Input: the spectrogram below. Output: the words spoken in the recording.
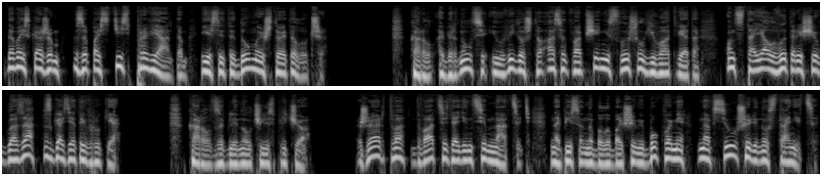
«Давай скажем, запастись провиантом, если ты думаешь, что это лучше». Карл обернулся и увидел, что Асад вообще не слышал его ответа. Он стоял, вытаращив глаза, с газетой в руке. Карл заглянул через плечо. «Жертва 2117» написано было большими буквами на всю ширину страницы.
